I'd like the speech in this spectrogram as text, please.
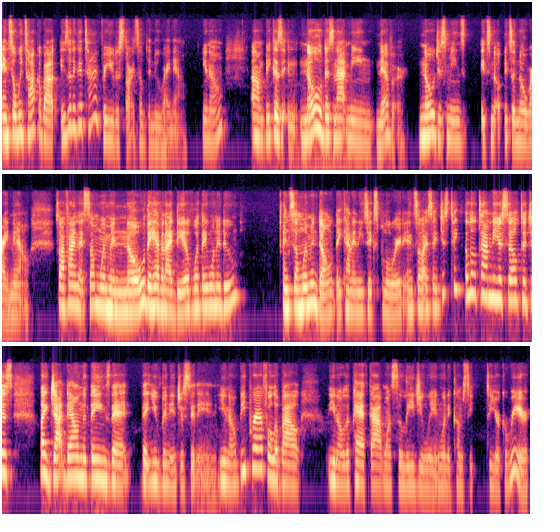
and so we talk about is it a good time for you to start something new right now you know? Um, because no does not mean never. No just means it's no it's a no right now. So i find that some women know they have an idea of what they want to do and some women don't. They kind of need to explore it. And so i say just take a little time to yourself to just like jot down the things that that you've been interested in you know? Be prayerful about you know the path god wants to lead you in when it comes to, to your career.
